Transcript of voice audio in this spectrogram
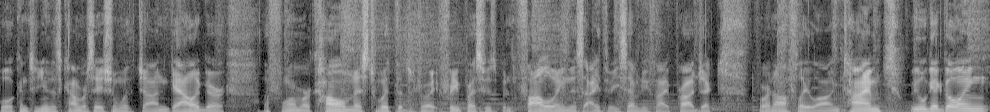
we'll continue this conversation with John Gallagher, a former columnist with the Detroit Free Press who's been following this I 375 project for an awfully long time. We will get going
